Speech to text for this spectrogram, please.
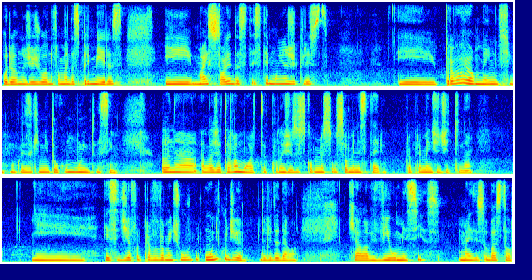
orando, jejuando, foi uma das primeiras e mais sólidas testemunhas de Cristo. E provavelmente, uma coisa que me tocou muito, assim, Ana, ela já estava morta quando Jesus começou o seu ministério, propriamente dito, né? E esse dia foi provavelmente o único dia da vida dela que ela viu o Messias, mas isso bastou.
